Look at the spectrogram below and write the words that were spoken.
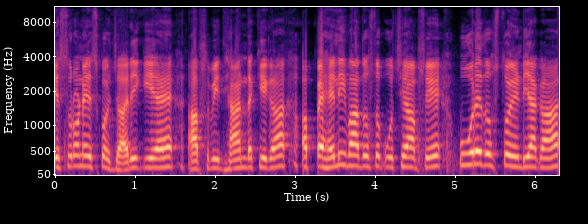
इसरो ने इसको जारी किया है। आप सभी ध्यान रखिएगा। अब पहली बात दोस्तों पूछे आपसे, पूरे दोस्तों इंडिया का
